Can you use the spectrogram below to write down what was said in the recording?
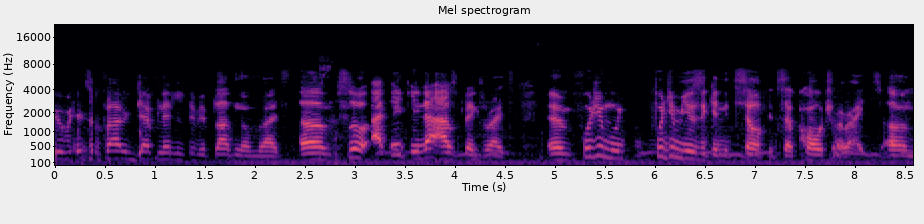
it- it's a probably definitely be platinum, right? Um, so I think in that aspect, right, um, Fuji music in itself, it's a culture, right? Um,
